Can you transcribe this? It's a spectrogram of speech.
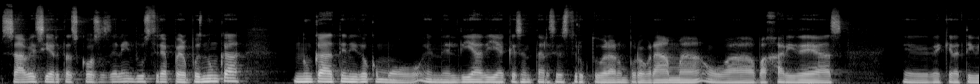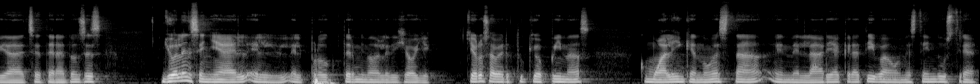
sabe ciertas cosas de la industria, pero pues nunca, nunca ha tenido como en el día a día que sentarse a estructurar un programa o a bajar ideas eh, de creatividad, etc. Entonces, yo le enseñé a el, el producto terminado, le dije, oye, quiero saber tú qué opinas como alguien que no está en el área creativa o en esta industria,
